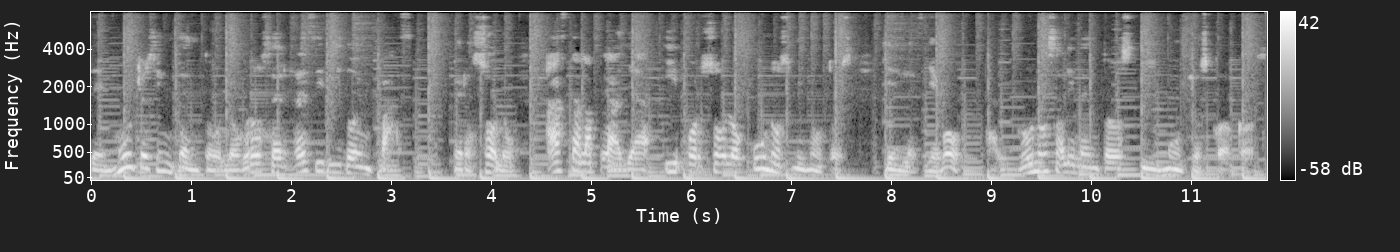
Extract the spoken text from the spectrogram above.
de muchos intentos, logró ser recibido en paz, pero solo hasta la playa y por solo unos minutos, quien les llevó algunos alimentos y muchos cocos.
